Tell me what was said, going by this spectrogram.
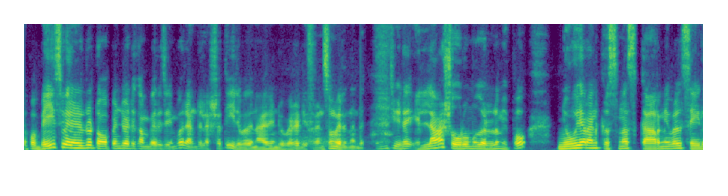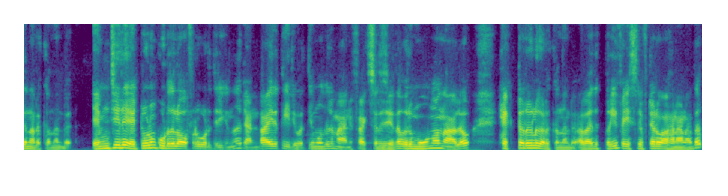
അപ്പോൾ ബേസ് വേരിയന്റ് ടോപ്പ് എൻഡുമായിട്ട് കമ്പയർ ചെയ്യുമ്പോൾ രണ്ട് ലക്ഷത്തി ഇരുപതിനായിരം രൂപയുടെ ഡിഫറൻസും വരുന്നുണ്ട്. എം ജിയുടെ എല്ലാ ഷോറൂമുകളിലും ഇപ്പോൾ new year and Christmas carnival sale നടക്കുന്നുണ്ട്. എം ജിയിൽ ഏറ്റവും കൂടുതൽ ഓഫർ കൊടുത്തിരിക്കുന്നത് രണ്ടായിരത്തി ഇരുപത്തി മൂന്നിൽ മാനുഫാക്ചർ ചെയ്ത ഒരു മൂന്നോ നാലോ ഹെക്ടറുകൾ കിടക്കുന്നുണ്ട്. അതായത് പ്രീ ഫേസ് ലിഫ്റ്റഡ് വാഹനമാണത്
